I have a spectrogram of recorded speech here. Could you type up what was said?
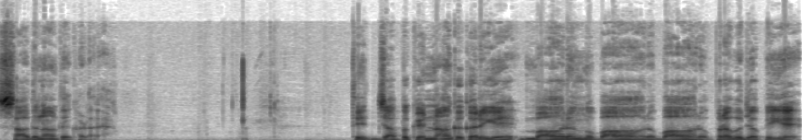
ਸਾਧਨਾ ਤੇ ਖੜਾ ਹੈ। ਤੇ ਜਪ ਕਿੰਨਾ ਕੁ ਕਰੀਏ ਬਾਰੰਗ ਬਾਰ ਬਾਰ ਪ੍ਰਭ ਜਪੀਏ।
